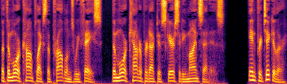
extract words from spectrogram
But the more complex the problems we face, the more counterproductive scarcity mindset is. In particular,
